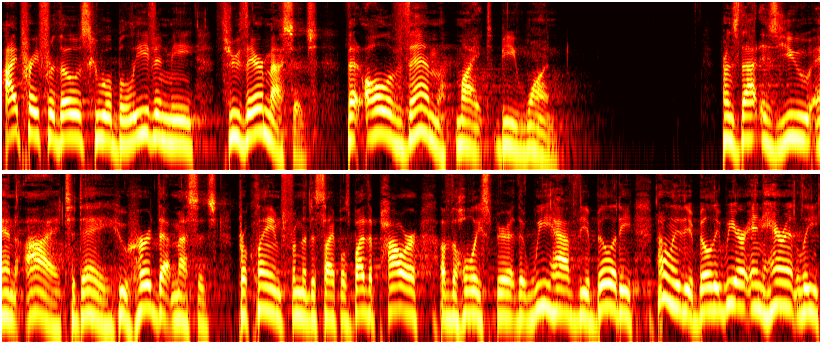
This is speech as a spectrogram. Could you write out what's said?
I pray for those who will believe in me through their message, that all of them might be one. Friends, that is you and I today who heard that message proclaimed from the disciples by the power of the Holy Spirit that we have the ability, not only the ability, we are inherently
